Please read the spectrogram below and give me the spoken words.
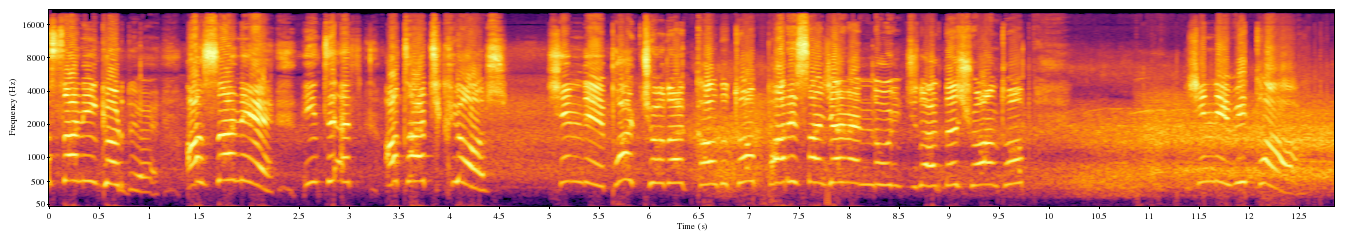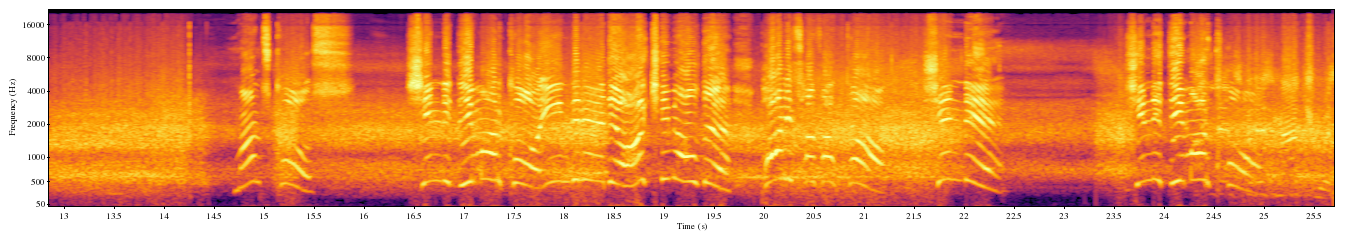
Aslanı'yı gördü. Aslanı Inter atağa çıkıyor. Şimdi Pacho'da kaldı top. Paris Saint Germain'in oyuncularda şu an top. Şimdi Vita. Mantkos. Şimdi Di Marco indiremedi. Hakimi aldı. Paris atakta. Şimdi Şimdi Di Marco This match was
